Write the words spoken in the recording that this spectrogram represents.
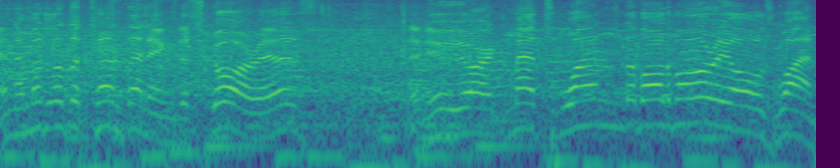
In the middle of the tenth inning, the score is the New York Mets one, the Baltimore Orioles one.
